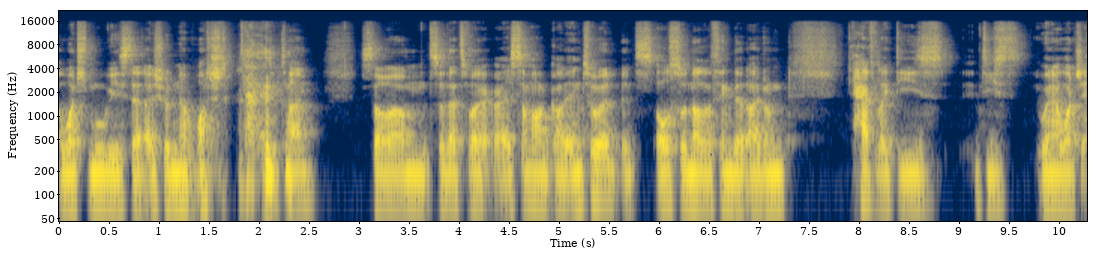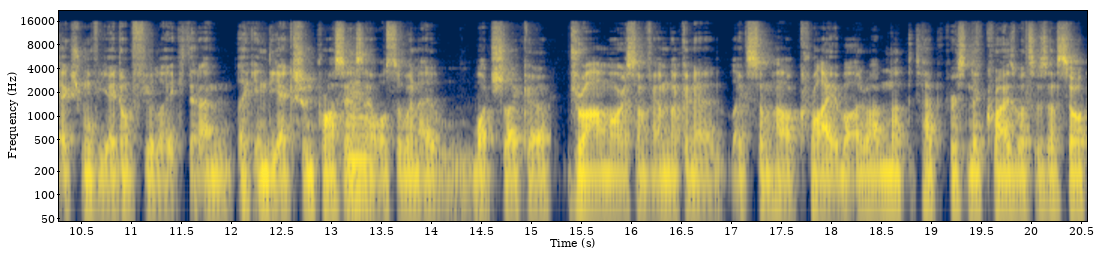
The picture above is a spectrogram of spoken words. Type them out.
I watched movies that I shouldn't have watched at the time. So um, so that's why I somehow got into it. It's also another thing that I don't have like these these when I watch action movie, I don't feel like that I'm like in the action process. Mhm. I also when I watch like a drama or something, I'm not gonna like somehow cry about it. I'm not the type of person that cries whatsoever. So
